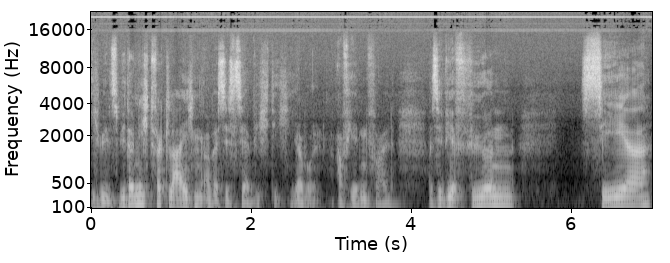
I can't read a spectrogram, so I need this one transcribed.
Ich will es wieder nicht vergleichen, aber es ist sehr wichtig, jawohl, auf jeden Fall. Also wir führen sehr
